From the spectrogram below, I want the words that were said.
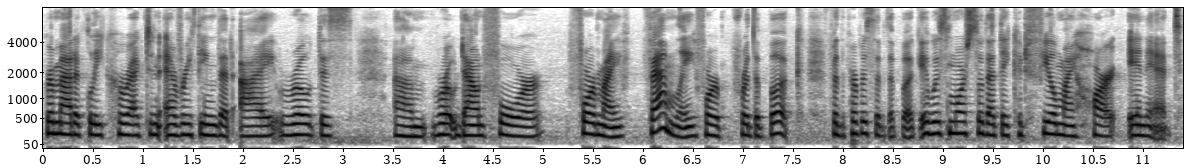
grammatically correct in everything that I wrote this, um, wrote down for for my family for for the book for the purpose of the book. It was more so that they could feel my heart in it.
